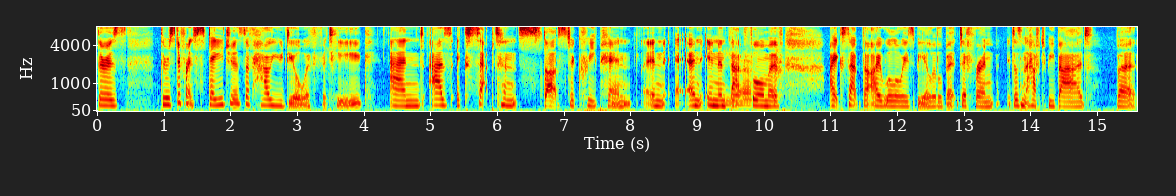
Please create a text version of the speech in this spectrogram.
there is there's different stages of how you deal with fatigue. And as acceptance starts to creep in and and in Yeah. that form of I accept that I will always be a little bit different. It doesn't have to be bad, but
